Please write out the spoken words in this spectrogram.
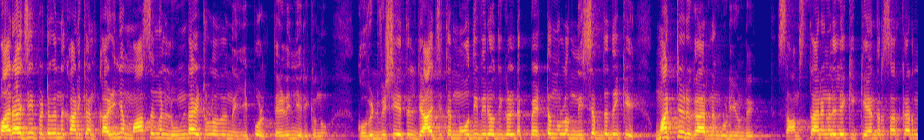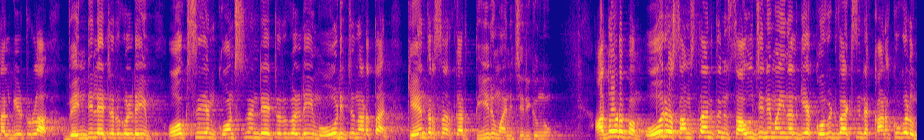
പരാജയപ്പെട്ടുവെന്ന് കാണിക്കാൻ കഴിഞ്ഞ മാസങ്ങളിൽ ഉണ്ടായിട്ടുള്ളതെന്ന് ഇപ്പോൾ തെളിഞ്ഞിരിക്കുന്നു. കോവിഡ് വിഷയത്തിൽ രാജ്യത്തെ മോദി വിരോധികളുടെ പെട്ടെന്നുള്ള നിശബ്ദതയ്ക്ക് മറ്റൊരു കാരണം കൂടിയുണ്ട്. സംസ്ഥാനങ്ങളിലേക്ക് കേന്ദ്ര സർക്കാർ നൽകിയിട്ടുള്ള വെന്റിലേറ്ററുകളുടെയും ഓക്സിജൻ കോൺസെൻട്രേറ്ററുകളുടെയും ഓഡിറ്റ് നടത്താൻ കേന്ദ്ര സർക്കാർ തീരുമാനിച്ചിരിക്കുന്നു. അതോടൊപ്പം ഓരോ സംസ്ഥാനത്തിനും സൗജന്യമായി നൽകിയ കോവിഡ് വാക്സിന്റെ കണക്കുകളും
